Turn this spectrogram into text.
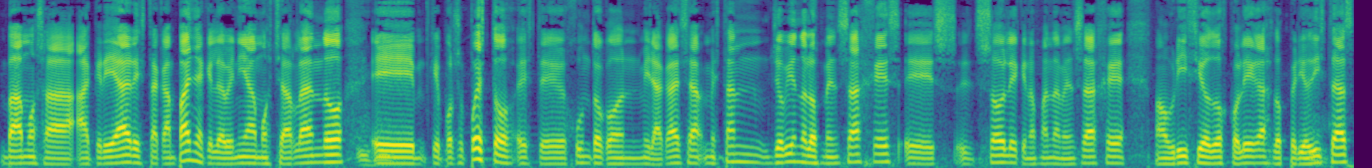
vamos a, a crear esta campaña que la veníamos charlando, eh, que por supuesto, este, junto con, mira, acá ya me están lloviendo los mensajes, eh, Sole que nos manda mensaje, Mauricio, dos colegas, dos periodistas,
